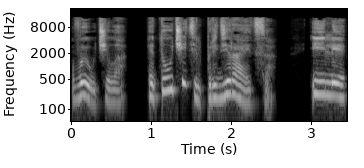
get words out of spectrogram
выучила, это учитель придирается. Или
